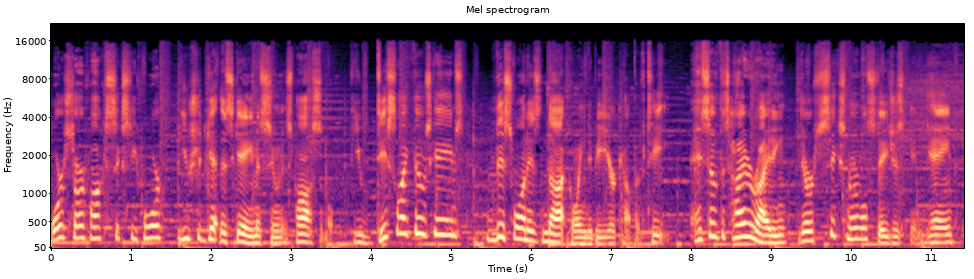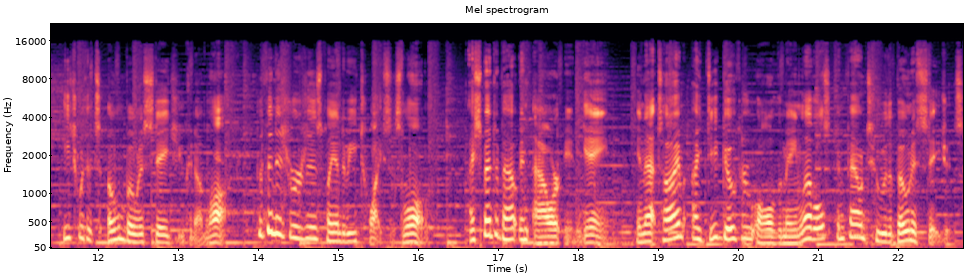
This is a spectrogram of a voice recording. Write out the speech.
or Star Fox 64, you should get this game as soon as possible. If you dislike those games, this one is not going to be your cup of tea. As of the time of writing, there are 6 normal stages in-game, each with its own bonus stage you can unlock. The finished version is planned to be twice as long. I spent about an hour in-game. In that time, I did go through all of the main levels and found two of the bonus stages.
